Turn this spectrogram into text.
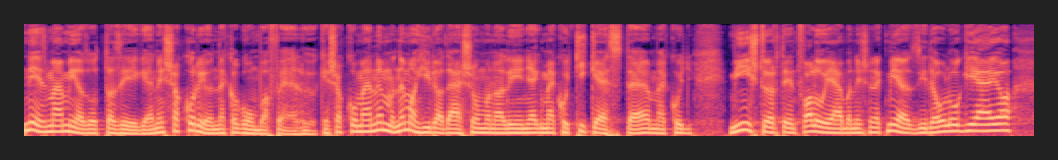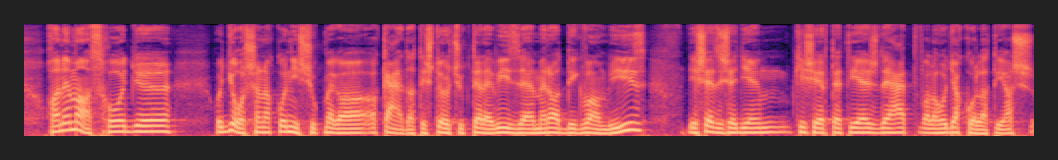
nézd már, mi az ott az égen, és akkor jönnek a gombafelhők, és akkor már nem, nem a híradáson van a lényeg, meg hogy ki kezdte, meg hogy mi is történt valójában, és ennek mi az ideológiája, hanem az, hogy, hogy gyorsan akkor nyissuk meg a, a kádat, és töltsük tele vízzel, mert addig van víz, és ez is egy ilyen kísérteties, de hát valahogy gyakorlatias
